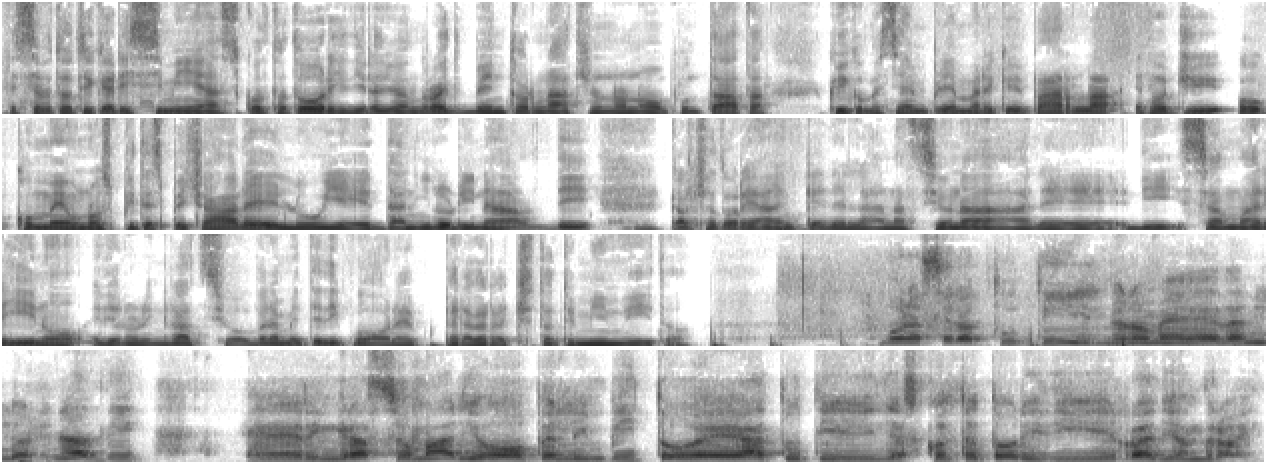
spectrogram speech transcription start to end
E salve a tutti carissimi ascoltatori di Radio Android, bentornati in una nuova puntata. Qui come sempre è Mario che vi parla ed oggi ho con me un ospite speciale, lui è Danilo Rinaldi, calciatore anche della nazionale di San Marino ed io lo ringrazio veramente di cuore per aver accettato il mio invito. Buonasera a tutti, il mio nome è Danilo Rinaldi, eh, ringrazio Mario per l'invito e a tutti gli ascoltatori di Radio Android.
